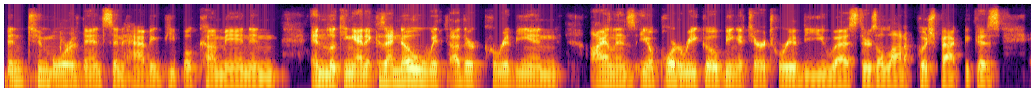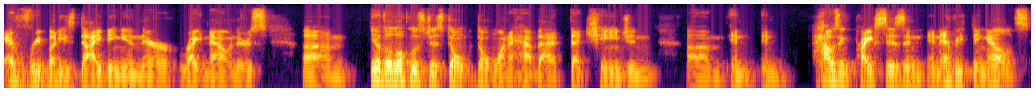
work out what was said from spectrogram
been to more events and having people come in and and looking at it? Because I know with other Caribbean islands, you know, Puerto Rico being a territory of the U.S., there's a lot of pushback because everybody's diving in there right now, and there's um, you know the locals just don't don't want to have that that change in um, in in housing prices and, and everything else.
